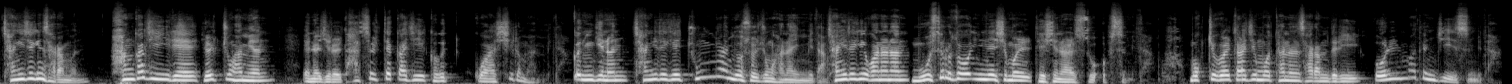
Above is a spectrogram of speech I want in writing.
창의적인 사람은 한 가지 일에 열중하면 에너지를 다 쓸 때까지 그것과 씨름합니다. 끈기는 창의력의 중요한 요소 중 하나입니다. 창의력에 관한 한 무엇으로도 인내심을 대신할 수 없습니다. 목적을 달지 못하는 사람들이 얼마든지 있습니다.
